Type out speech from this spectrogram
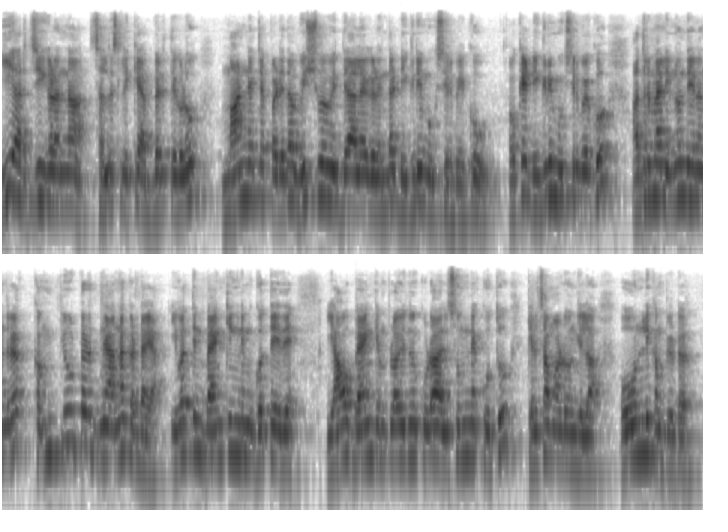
ಈ ಅರ್ಜಿಗಳನ್ನು ಸಲ್ಲಿಸಲಿಕ್ಕೆ ಅಭ್ಯರ್ಥಿಗಳು ಮಾನ್ಯತೆ ಪಡೆದ ವಿಶ್ವವಿದ್ಯಾಲಯಗಳಿಂದ ಡಿಗ್ರಿ ಮುಗಿಸಿರಬೇಕು. ಓಕೆ, ಡಿಗ್ರಿ ಮುಗಿಸಿರ್ಬೇಕು. ಅದ್ರ ಮೇಲೆ ಇನ್ನೊಂದು ಏನಂದ್ರೆ ಕಂಪ್ಯೂಟರ್ ಜ್ಞಾನ ಕಡ್ಡಾಯ ಇವತ್ತಿನ ಬ್ಯಾಂಕಿಂಗ್ ನಿಮ್ಗೆ ಗೊತ್ತೇ ಇದೆ. ಯಾವ ಬ್ಯಾಂಕ್ ಎಂಪ್ಲಾಯೀಸ್ನು ಕೂಡ ಅಲ್ಲಿ ಸುಮ್ಮನೆ ಕೂತು ಕೆಲಸ ಮಾಡುವಂಗಿಲ್ಲ. ಓನ್ಲಿ ಕಂಪ್ಯೂಟರ್.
